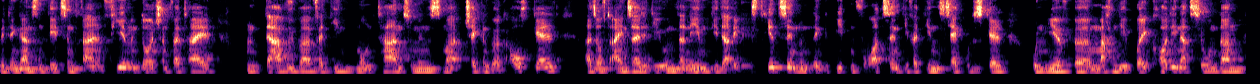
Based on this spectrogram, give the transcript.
mit den ganzen dezentralen Firmen in Deutschland verteilt und darüber verdient momentan zumindest mal Check and Work auch Geld. Also auf der einen Seite die Unternehmen, die da registriert sind und in den Gebieten vor Ort sind, die verdienen sehr gutes Geld und wir äh, machen die Projektkoordination dann.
